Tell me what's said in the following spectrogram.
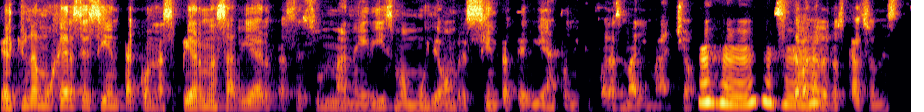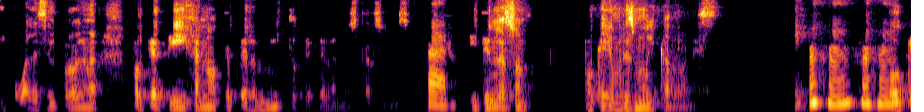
El que una mujer se sienta con las piernas abiertas es un manerismo muy de hombres. Siéntate bien, pues ni que fueras marimacho. Si te van a ver los calzones. ¿Y cuál es el problema? Porque a ti, hija, no te permito que te vean los calzones. Claro. Y tienes razón, porque hay hombres muy cabrones. Ok,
